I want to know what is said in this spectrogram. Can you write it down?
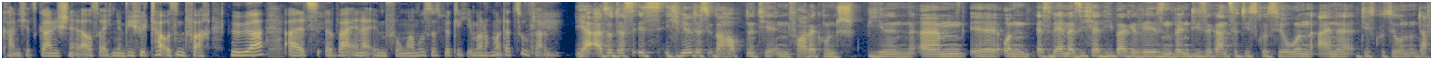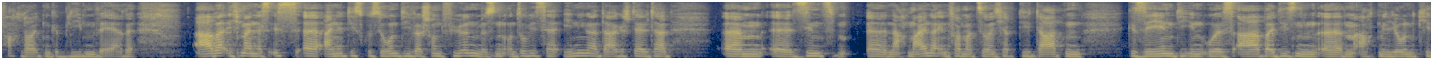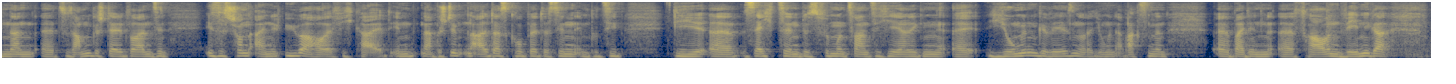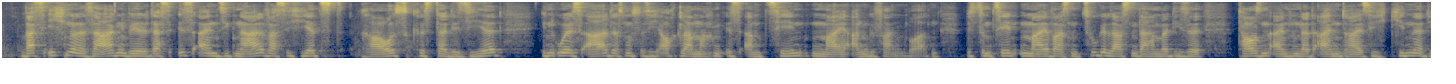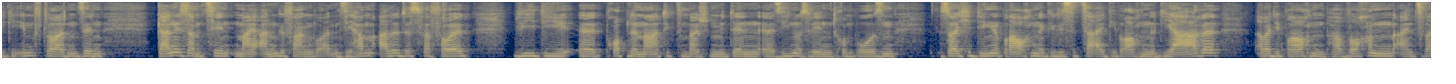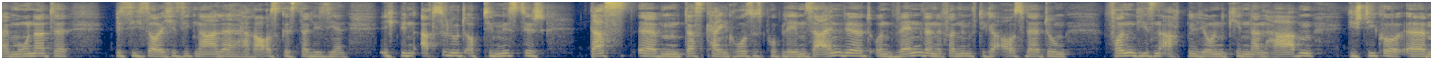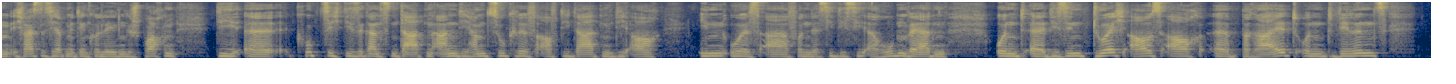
kann ich jetzt gar nicht schnell ausrechnen, wie viel tausendfach höher als äh, bei einer Impfung. Man muss es wirklich immer noch mal dazu sagen. Ja, also das ist, ich will das überhaupt nicht hier in den Vordergrund spielen. Ähm, äh, und es wäre mir sicher lieber gewesen, wenn diese ganze Diskussion eine Diskussion unter Fachleuten geblieben wäre. Aber ich meine, es ist äh, eine Diskussion, die wir schon führen müssen. Und so wie es Herr Eninger dargestellt hat, ähm, äh, sind es nach meiner Information, ich habe die Daten gesehen, die in den USA bei diesen ähm, 8 Millionen Kindern äh, zusammengestellt worden sind, ist es schon eine Überhäufigkeit in einer bestimmten Altersgruppe. Das sind im Prinzip die äh, 16- bis 25-jährigen äh, Jungen gewesen oder jungen Erwachsenen, äh, bei den äh, Frauen weniger. Was ich nur sagen will, das ist ein Signal, was sich jetzt rauskristallisiert. In USA, das muss man sich auch klar machen, ist am 10. Mai angefangen worden. Bis zum 10. Mai war es zugelassen. Da haben wir diese 1131 Kinder, die geimpft worden sind. Dann ist am 10. Mai angefangen worden. Sie haben alle das verfolgt, wie die äh, Problematik zum Beispiel mit den äh, Sinusvenenthrombosen. Solche Dinge brauchen eine gewisse Zeit. Die brauchen nicht Jahre, aber die brauchen ein paar Wochen, ein, zwei Monate, bis sich solche Signale herauskristallisieren. Ich bin absolut optimistisch, dass ähm, das kein großes Problem sein wird. Und wenn wir eine vernünftige Auswertung von diesen acht Millionen Kindern haben, die STIKO, ähm, ich weiß, dass ich habe mit den Kollegen gesprochen, die äh, guckt sich diese ganzen Daten an, die haben Zugriff auf die Daten, die auch in USA von der CDC erhoben werden. Und äh, die sind durchaus auch äh, bereit und willens,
